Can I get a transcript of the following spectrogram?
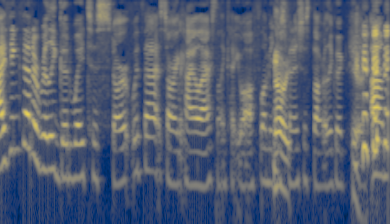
I think that a really good way to start with that sorry Wait. kyle I accidentally cut you off let me No, just finish this thought really quick Yeah. um,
